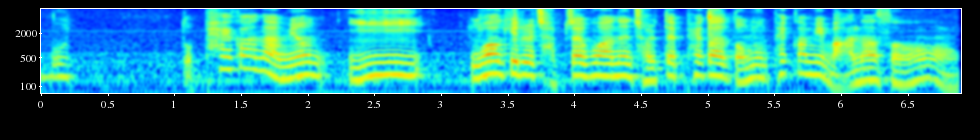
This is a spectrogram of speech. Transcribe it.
뭐 또 패가 나면 이 우하기를 잡자고 하는 절대 패가 너무 패감이 많아서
